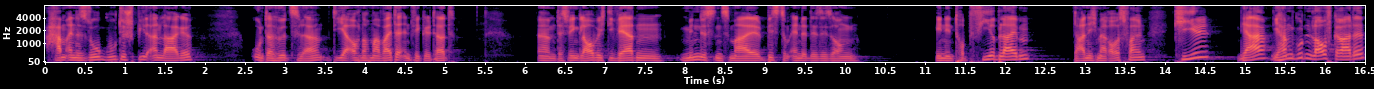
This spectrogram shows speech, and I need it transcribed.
haben eine so gute Spielanlage unter Hürzler, die er auch nochmal weiterentwickelt hat. Ähm, deswegen glaube ich, die werden mindestens mal bis zum Ende der Saison in den Top 4 bleiben, da nicht mehr rausfallen. Kiel, ja, die haben einen guten Lauf gerade.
